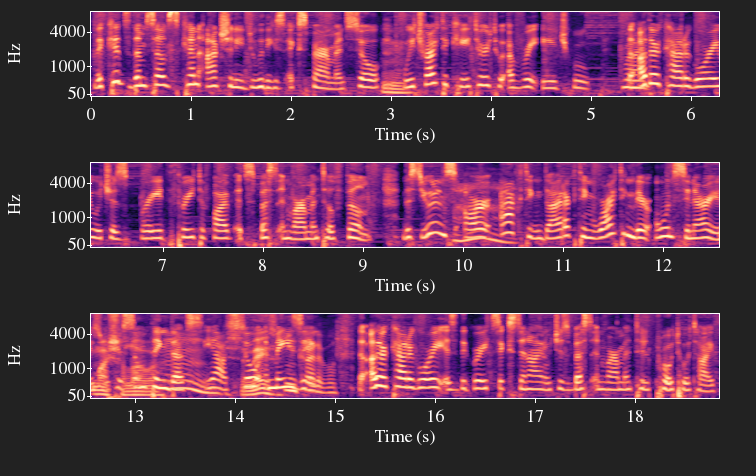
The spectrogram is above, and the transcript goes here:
the kids themselves can actually do these experiments. So hmm. we try to cater to every age group. The Right. other category, which is grade three to five, it's best environmental film. The students ah. are acting, directing, writing their own scenarios, which is Mashallah. something that's hmm. yeah It's so amazing. amazing. Incredible. The other category is the grade six to nine, which is best environmental prototype.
